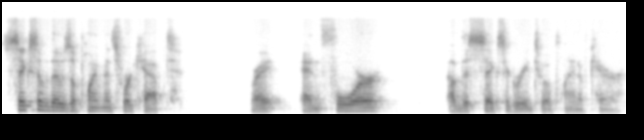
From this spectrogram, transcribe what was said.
Six of those appointments were kept, right? And four of the six agreed to a plan of care.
